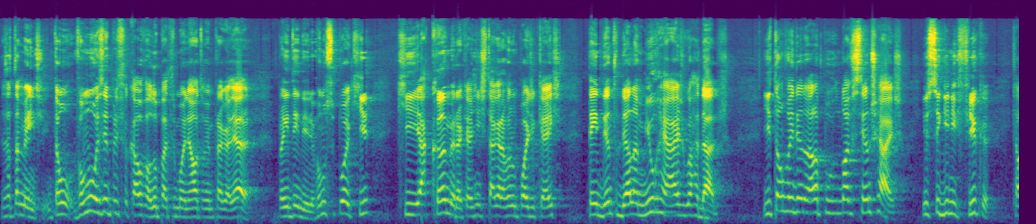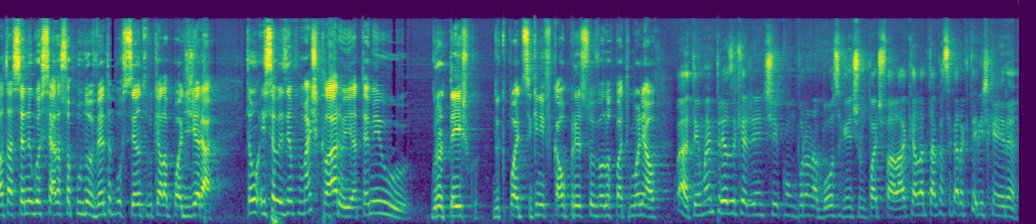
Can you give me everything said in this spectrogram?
Exatamente. Então, vamos exemplificar o valor patrimonial também para a galera, para entender. Vamos supor aqui que a câmera que a gente está gravando o podcast tem dentro dela mil reais guardados. E estão vendendo ela por 900 reais. Isso significa que ela está sendo negociada só por 90% do que ela pode gerar. Então, isso é o exemplo mais claro e até meio grotesco do que pode significar o preço do valor patrimonial. Ué, tem uma empresa que a gente comprou na bolsa que a gente não pode falar que ela está com essa característica aí, né?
